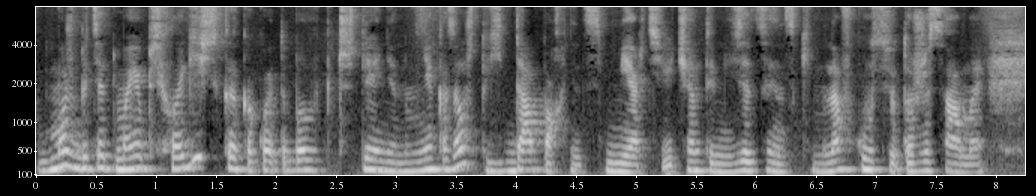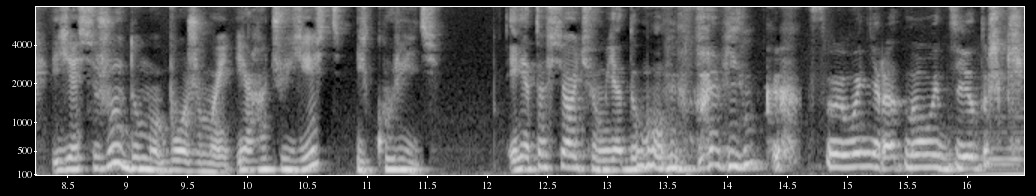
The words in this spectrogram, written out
может быть, это мое психологическое какое-то было впечатление, но мне казалось, что еда пахнет смертью, чем-то медицинским. На вкус все то же самое. И я сижу и думаю, боже мой, я хочу есть и курить. И это все, о чем я думала на поминках своего неродного дедушки.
